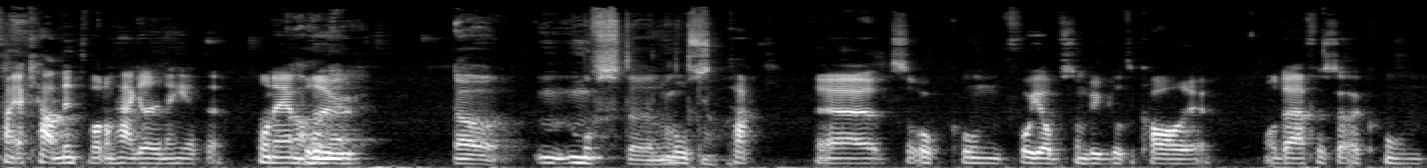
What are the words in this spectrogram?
Fan jag kan inte vad de här grejerna heter. Hon är en Ja, brud. Ja, moster eller något Most, tack. Eh, och hon får jobb som bibliotekarie. Och där försöker hon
